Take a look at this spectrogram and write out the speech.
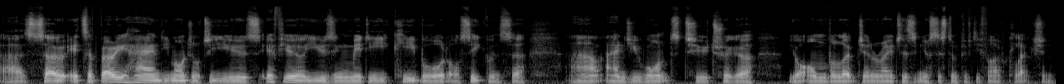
Uh, so it's a very handy module to use if you're using MIDI keyboard or sequencer uh, and you want to trigger your envelope generators in your System 55 collection.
